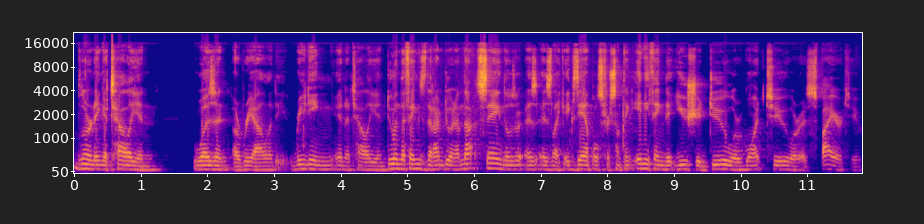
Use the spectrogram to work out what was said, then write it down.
learning Italian wasn't a reality. Reading in Italian, doing the things that I'm doing. I'm not saying those are as, as like examples for something, anything that you should do or want to or aspire to.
